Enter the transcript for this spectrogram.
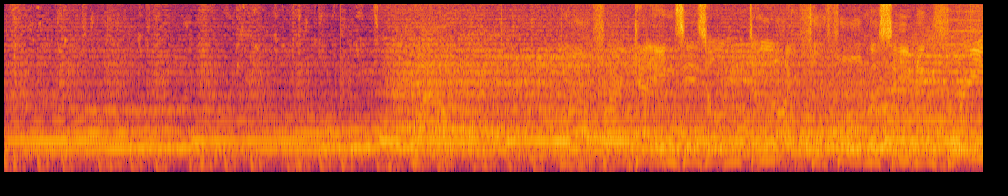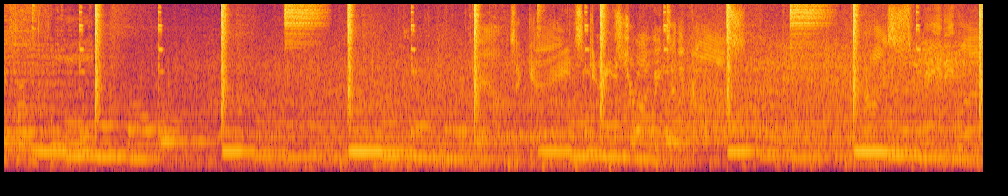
Well, Frank Gaines is on delightful form this evening. Three from four. Down to Gaines. Gaines driving to the glass. Nice speedy work.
